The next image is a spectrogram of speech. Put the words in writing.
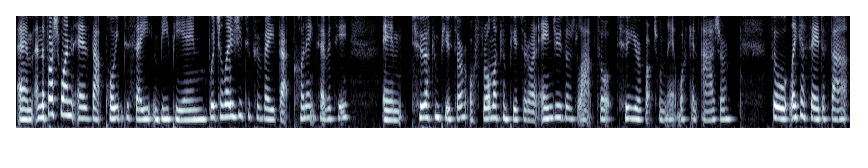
Um, and the first one is that point to site VPN, which allows you to provide that connectivity um, to a computer or from a computer or an end user's laptop to your virtual network in Azure. So, like I said, if that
